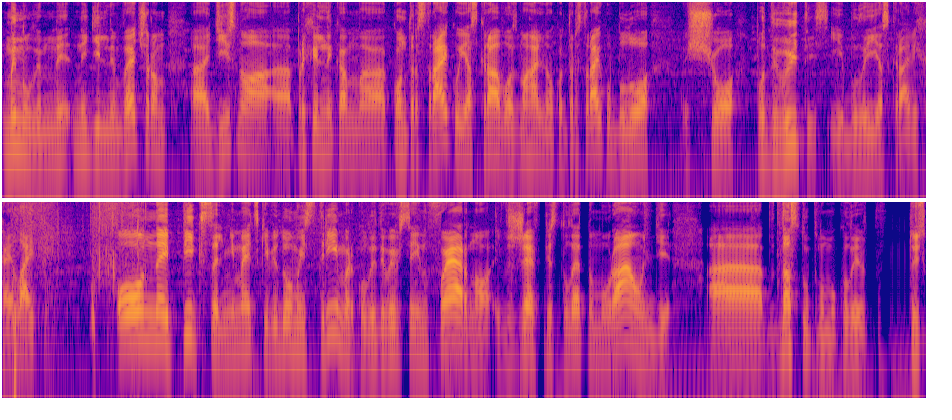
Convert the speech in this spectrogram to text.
минулим недільним вечором е, дійсно е, прихильникам е, контрстрайку, яскравого змагального контрстрайку було що подивитись, і були яскраві хайлайти. Оне Піксель, німецький відомий стрімер, коли дивився Інферно вже в пістолетному раунді. А в наступному, коли. Тобто,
